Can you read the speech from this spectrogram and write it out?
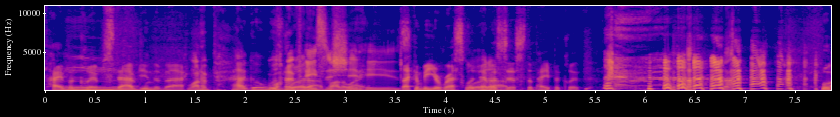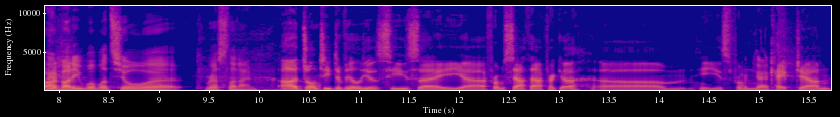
Paperclip Mm. stabbed you in the back. What a how good was what a Word piece Art, of by the shit way? he is. That can be your wrestler Word up. nemesis, the paperclip. All right, buddy. What, what's your uh, wrestler name? Uh, Jonty De Villiers, he's a uh, from South Africa. Um, he is from Okay. Cape Town,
